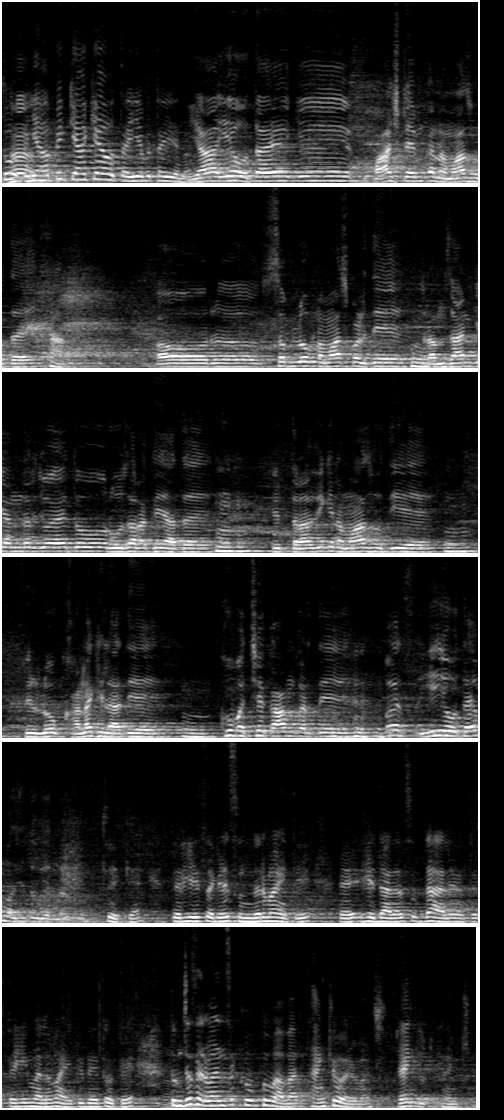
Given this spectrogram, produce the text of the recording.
तो हाँ. यहाँ पे क्या क्या होता है ये बताइए ना। यहाँ ये होता है कि पाँच टाइम का नमाज़ होता है। हाँ. और सब लोग नमाज़ पढ़ते हैं। रमज़ान के अंदर जो है तो रोज़ा रखे जाता है। हम्म, हम्म, फिर तरावी की नमाज़ होती है। हम्म, फिर लोग खाना खिलाते हैं। खूब अच्छे काम करते हैं। बस यही होता है मस्जिदों के अंदर। ठीक आहे तर ही सगळी सुंदर माहिती हे हे दादासुद्धा आले होते तेही मला माहिती देत होते. तुमच्या सर्वांचे खूप खूप आभार. Thank you very much thank you thank you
